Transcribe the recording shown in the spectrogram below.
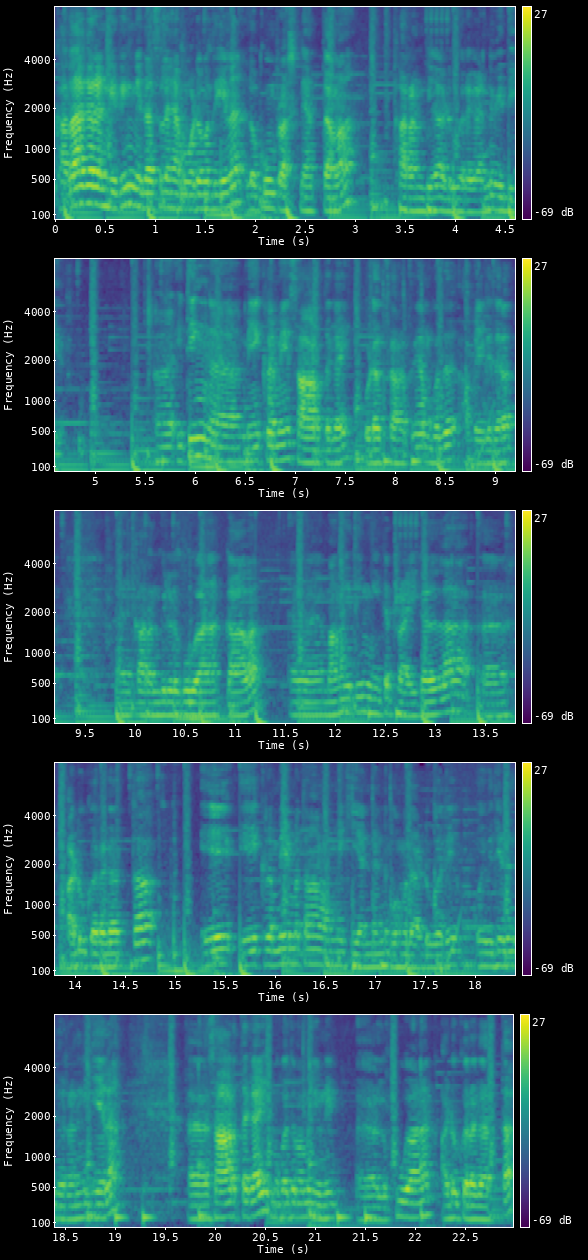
කතා කරන්න ඉතින් මෙදසල හැමෝටම තියෙන ලොකුම් ප්‍රශ්නයක් තම කරන් බිල අඩු කරගන්න විදිිය. ඉතිං මේ ක්‍රමේ සාර්ථකයි. ගොඩක් සාර්ථකය. මොකද අපේ ගෙදරත් කරන්දිලට ගුගානක්කාව මම ඉතින් ඒක ට්‍රයි කල්ලා අඩු කරගත්තා. ඒ ඒ ක්‍රමේ මතම මම කියන්නන්න කොමද අඩුවරේ ඔය විදියට කරන්න කියලා. සාර්ථකයි. මොකද මම යුනිට් ලොකු ගානක් අඩු කරගත්තා.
